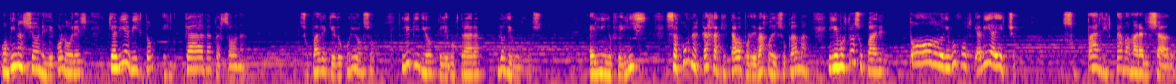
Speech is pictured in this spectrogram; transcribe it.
combinaciones de colores que había visto en cada persona. Su padre quedó curioso y le pidió que le mostrara los dibujos. El niño feliz sacó una caja que estaba por debajo de su cama y le mostró a su padre todos los dibujos que había hecho. Su padre estaba maravillado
